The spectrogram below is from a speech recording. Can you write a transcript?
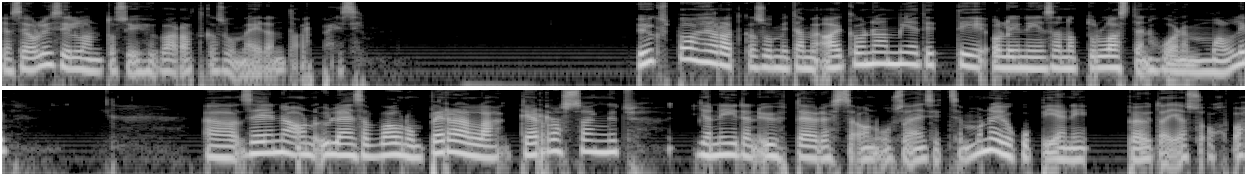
ja se oli silloin tosi hyvä ratkaisu meidän tarpeisiin. Yksi pohjaratkaisu, mitä me aikoinaan mietittiin, oli niin sanottu lastenhuonemalli. Seinä on yleensä vaunun perällä kerrossängyt, ja niiden yhteydessä on usein sitten semmoinen joku pieni pöytä ja sohva.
